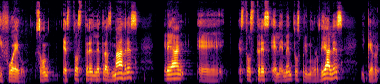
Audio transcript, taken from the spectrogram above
y fuego. Son estas tres letras madres, crean eh, estos tres elementos primordiales y, que,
